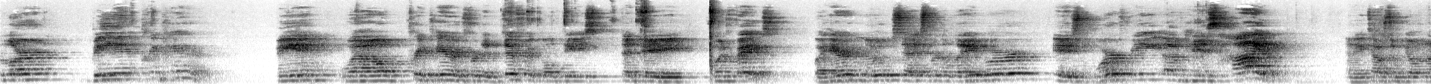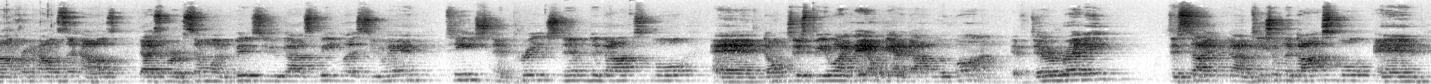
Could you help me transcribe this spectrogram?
learn being prepared, being well prepared for the difficulties that they would face. But here Luke says, For the laborer is worthy of his hire. And he tells them, Go not from house to house. That's where if someone bids you Godspeed, lets you in, teach and preach them the gospel. And don't just be like, hey, okay, I got to move on. If they're ready, decide, um, teach them the gospel and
